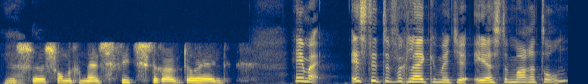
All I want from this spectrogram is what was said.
Ja. Dus uh, sommige mensen fietsen er ook doorheen. Hé, hey, maar is dit te vergelijken met je eerste marathon?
